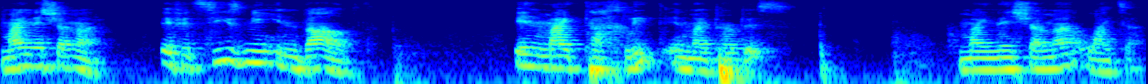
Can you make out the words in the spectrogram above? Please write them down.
my neshama, if it sees me involved in my tachlit, in my purpose, my neshama lights up.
